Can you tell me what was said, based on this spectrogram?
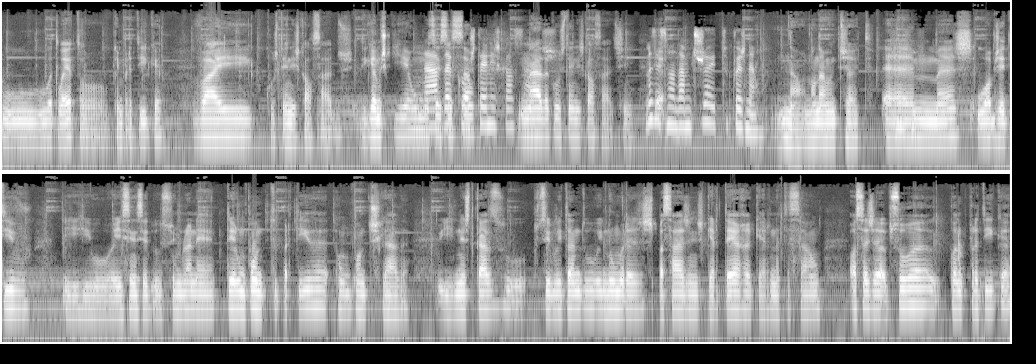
o atleta ou quem pratica vai com os ténis calçados. Digamos que é uma nada sensação... com os ténis calçados. Nada com os ténis calçados, sim. Mas isso não dá muito jeito, pois não? Não, não dá muito jeito. Uh, mas o objetivo e a essência do swimrun é ter um ponto de partida a um ponto de chegada. E neste caso, possibilitando inúmeras passagens, quer terra, quer natação. Ou seja, a pessoa, quando pratica,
